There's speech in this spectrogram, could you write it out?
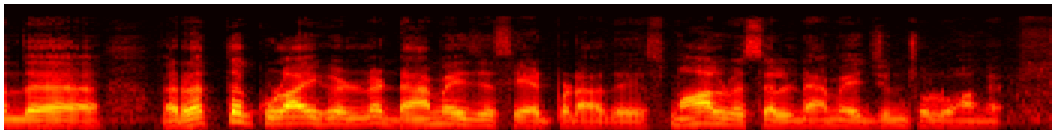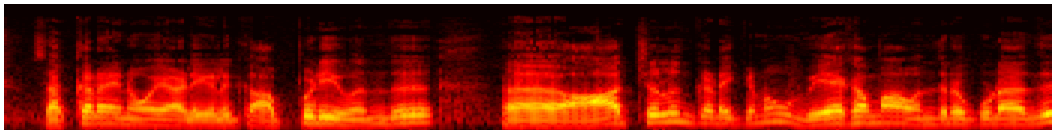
அந்த இரத்த குழாய்களில் டேமேஜஸ் ஏற்படாது. ஸ்மால் வெசல் டேமேஜ்னு சொல்லுவாங்க. சர்க்கரை நோயாளிகளுக்கு அப்படி வந்து ஆற்றலும் கிடைக்கணும். வேகமாக வந்துடக்கூடாது.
